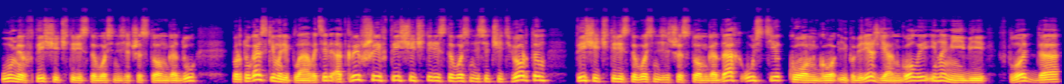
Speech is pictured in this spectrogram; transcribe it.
умер в 1486 году, португальский мореплаватель, открывший в 1484-1486 годах устье Конго и побережье Анголы и Намибии, вплоть до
